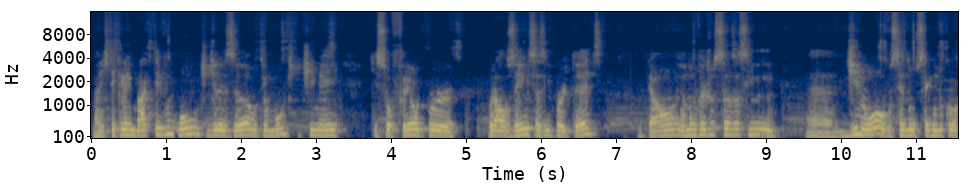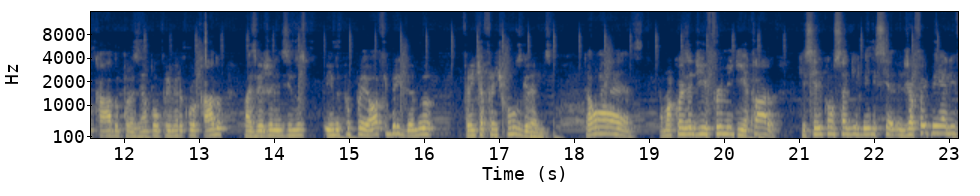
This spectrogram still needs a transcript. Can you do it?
Mas a gente tem que lembrar que teve um monte de lesão, tem um monte de time aí que sofreu por, por ausências importantes. Então eu não vejo o Suns assim, de novo, sendo um segundo colocado, por exemplo, ou primeiro colocado, mas vejo eles indo, indo para o playoff brigando frente a frente com os grandes. Então é, é uma coisa de formiguinha. Claro, que se ele consegue bem esse ano, ele já foi bem ali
